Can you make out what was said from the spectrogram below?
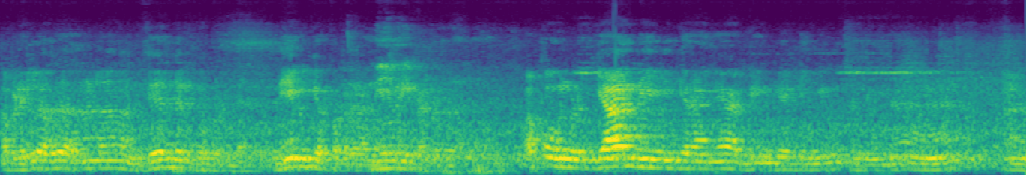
அப்படி இல்லாத அதனால தான் நான் தேர்ந்தெடுக்கப்படல நியமிக்கப்படுறாங்க. நியமிக்கப்படுறாங்க. அப்போ உங்களுக்கு யார் நியமிக்கிறாங்க அப்படின்னு கேட்டிங்கன்னு சொன்னீங்கன்னா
